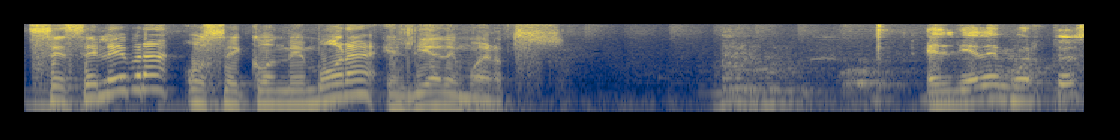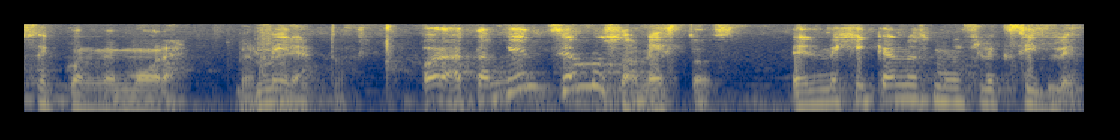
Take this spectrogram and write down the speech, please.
¿se celebra o se conmemora el Día de Muertos? El Día de Muertos se conmemora. Mira, Perfecto. Ahora también seamos honestos. El mexicano es muy flexible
